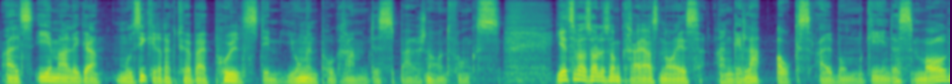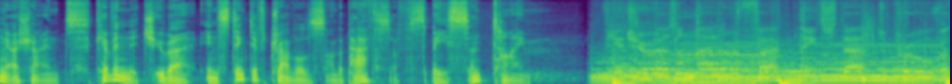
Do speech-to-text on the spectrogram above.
als ehemaliger Musikredakteur bei Puls, dem jungen Programm des Bayerischen Rundfunks. Jetzt aber soll es um Kreyers neues Angela Augs Album gehen, das morgen erscheint. Kevin Nitsch über Instinctive Travels on the Paths of Space and Time. Future as a matter of fact needs that to prove a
